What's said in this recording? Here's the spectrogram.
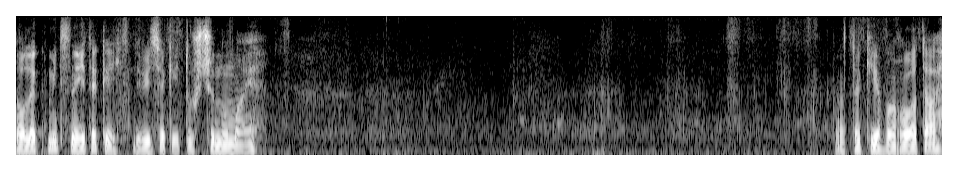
Столик міцний такий. Дивіться, який товщину має. Ось такі ворота.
